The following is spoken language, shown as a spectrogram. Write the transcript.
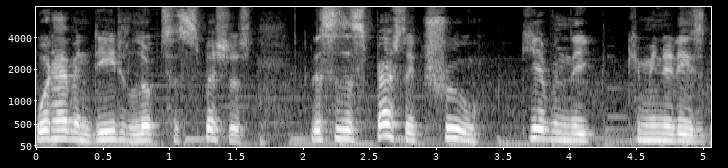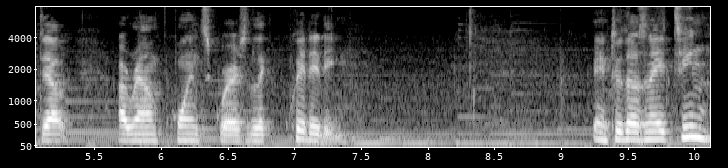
would have indeed looked suspicious. This is especially true given the community's doubt around CoinSquare's liquidity. In 2018,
